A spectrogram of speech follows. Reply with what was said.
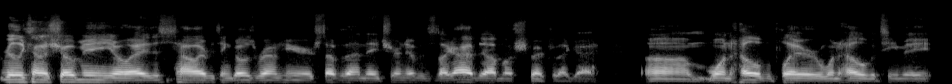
really kind of showed me, you know, hey, this is how everything goes around here, stuff of that nature. And it was like I have the utmost respect for that guy. Um, one hell of a player, one hell of a teammate.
